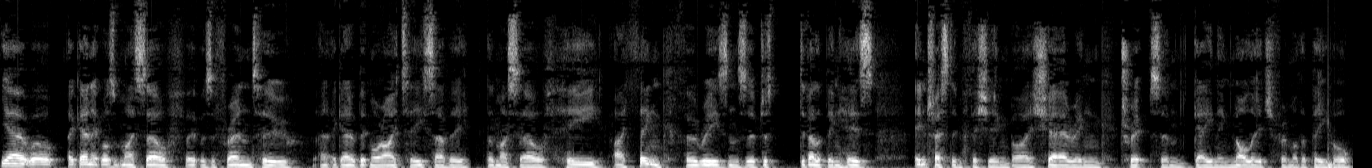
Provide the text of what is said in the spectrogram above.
Yeah, well, again, it wasn't myself, it was a friend who, uh, again, a bit more IT savvy than myself. He, I think, for reasons of just developing his interest in fishing by sharing trips and gaining knowledge from other people.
